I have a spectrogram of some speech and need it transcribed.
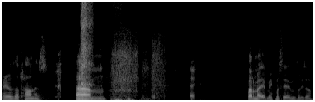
Hey, Satanis. Ähm. Hey. Warte mal eben, ich muss hier eben sowieso.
